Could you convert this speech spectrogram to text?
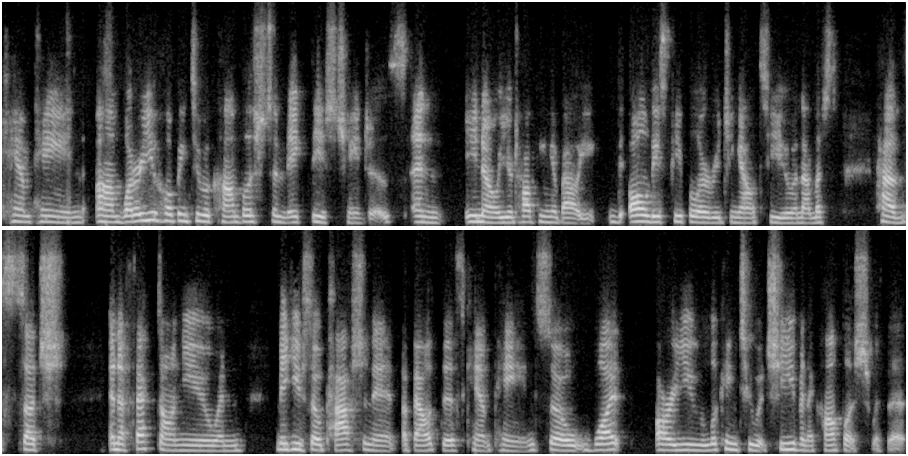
campaign um, what are you hoping to accomplish to make these changes? And you know you're talking about all these people are reaching out to you and that must have such an effect on you and make you so passionate about this campaign. So, what are you looking to achieve and accomplish with it?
